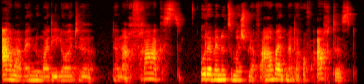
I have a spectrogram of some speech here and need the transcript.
Aber wenn du mal die Leute danach fragst oder wenn du zum Beispiel auf Arbeit mal darauf achtest,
